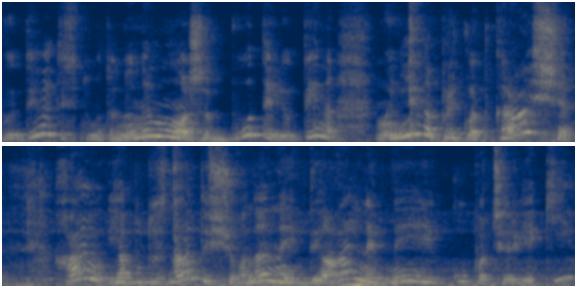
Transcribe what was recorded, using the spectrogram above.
ви дивитесь, думаєте, ну не може бути людина. Мені, наприклад, краще, хай я буду знати, що вона не ідеальна, в неї купа черв'яків,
